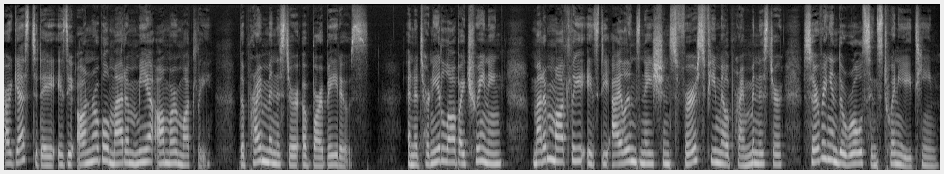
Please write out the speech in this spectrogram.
Our guest today is the Honorable Madam Mia Amor Mottley, the Prime Minister of Barbados. An attorney at law by training, Madam Mottley is the island nation's first female Prime Minister, serving in the role since 2018.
